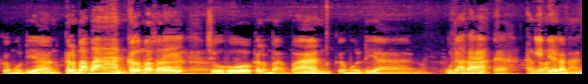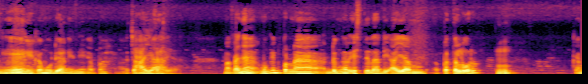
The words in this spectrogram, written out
kemudian kelembaban, Kelembaban. Sorry, sorry. suhu, kelembaban, kemudian udara, Ya, angin angin ya. aliran angin, kemudian ini apa cahaya. Cahaya. Makanya mungkin pernah dengar istilah di ayam petelur, Mm-mm. kan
